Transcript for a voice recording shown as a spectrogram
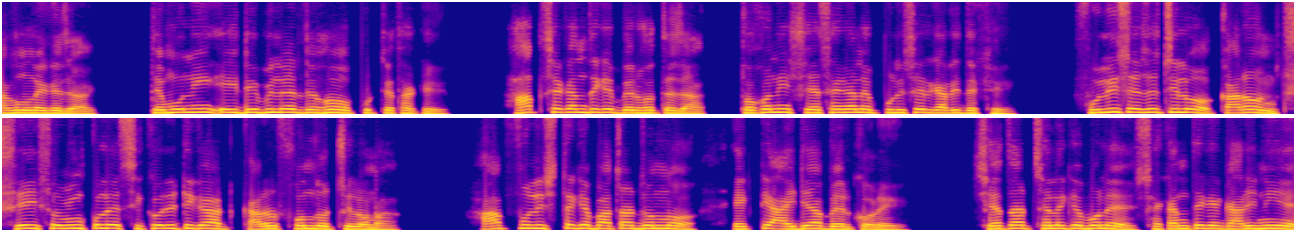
আগুন লেগে যায়। তেমনি এই ডেবিলের দেহ পুড়তে থাকে। হাব সেখান থেকে বের হতে যায়। তখনই সে সেখানে পুলিশের গাড়ি দেখে। পুলিশ এসেছিল কারণ সেই সুইমিং পুলের সিকিউরিটি গার্ড কারোর ফোন ধরছিল না। হাফ পুলিশ থেকে বাঁচার জন্য একটি আইডিয়া বের করে। সে তার ছেলেকে বলে, সেখান থেকে গাড়ি নিয়ে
